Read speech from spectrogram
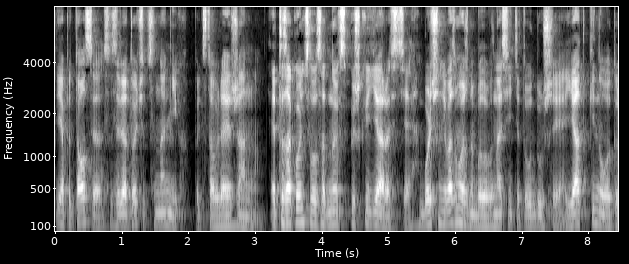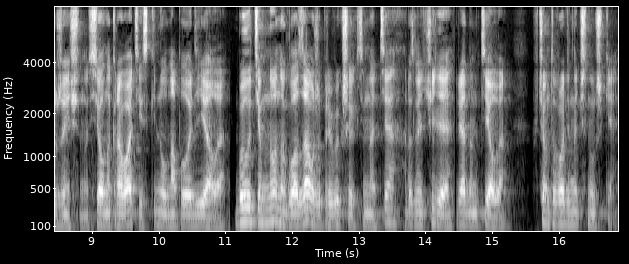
Я пытался сосредоточиться на них, представляя Жанну. Это закончилось одной вспышкой ярости. Больше невозможно было выносить это удушие. Я откинул эту женщину, сел на кровати и скинул на пол одеяло. Было темно, но глаза, уже привыкшие к темноте, различили рядом тело, в чем-то вроде ночнушки.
